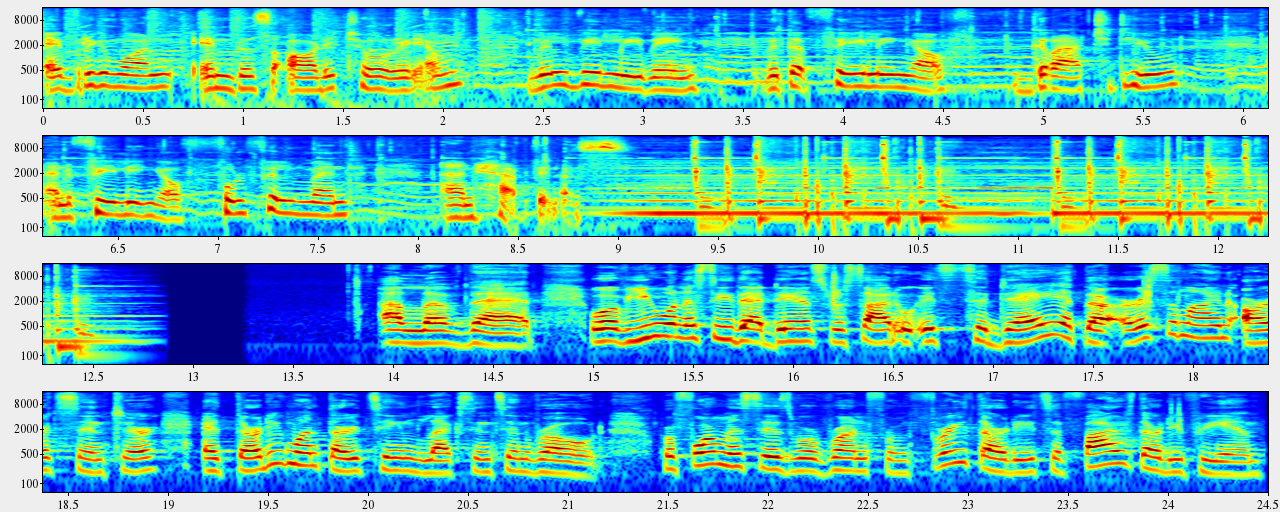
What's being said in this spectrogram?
everyone in this auditorium will be leaving with a feeling of gratitude and a feeling of fulfillment and happiness. I love that. Well, if you want to see that dance recital, it's today at the Ursuline Arts Center at 3113 Lexington Road. Performances will run from 3.30 to 5.30 p.m.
